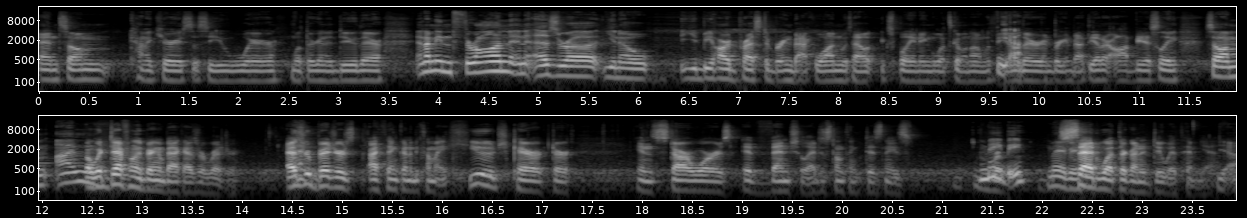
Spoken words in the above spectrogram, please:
and so I'm kind of curious to see where what they're gonna do there. And I mean, Thrawn and Ezra, you know, you'd be hard pressed to bring back one without explaining what's going on with the Yeah. other and bringing back the other, obviously. So I'm, I'm. But we're definitely bringing back Ezra Bridger. Ezra Bridger's, I think, going to become a huge character in Star Wars eventually. I just don't think Disney's Maybe. maybe. said what they're going to do with him yet. Yeah.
